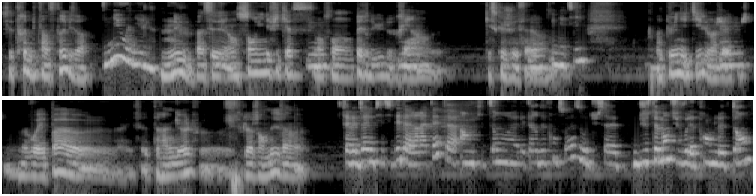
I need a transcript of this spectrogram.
C'est très, enfin, c'est très bizarre. Nul ou nul? Nul. Enfin, On sent inefficace, on mm. sent perdu de rien. Mm. Qu'est-ce que je vais faire? Inutile Un peu inutile. Moi, je ne me voyais pas euh, faire terrain de golf euh, toute la journée. Enfin, tu avais déjà une petite idée derrière la tête euh, en quittant les terres de Françoise ou tu savais justement tu voulais prendre le temps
